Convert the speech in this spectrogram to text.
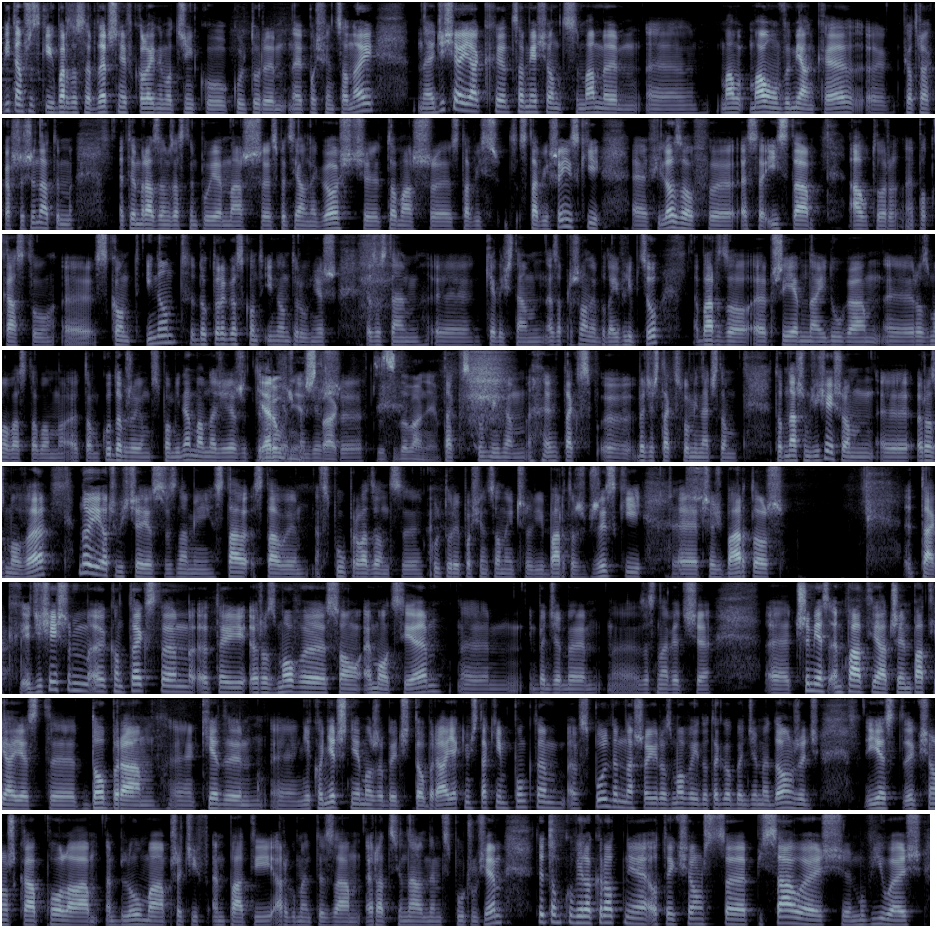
Witam wszystkich bardzo serdecznie w kolejnym odcinku Kultury e, Poświęconej. E, dzisiaj, jak co miesiąc, mamy e, ma małą wymiankę Piotra Kaszyszyna. Tym, tym razem zastępuje nasz specjalny gość Tomasz Stawisz Stawiszyński, filozof, eseista, autor podcastu Skąd Inąd, do którego Skąd Inąd również zostałem kiedyś tam zaproszony, bodaj w lipcu. Bardzo przyjemna i długa rozmowa z Tobą, Tomku. Dobrze ją wspomniałem wspominam. Mam nadzieję, że ty ja również, będziesz, tak, e, zdecydowanie. Tak wspominam, tak, e, będziesz tak wspominać tą, tą naszą dzisiejszą e, rozmowę. No i oczywiście jest z nami sta, stały współprowadzący kultury poświęconej, czyli Bartosz Brzyski. Cześć, Cześć Bartosz. Tak, dzisiejszym kontekstem tej rozmowy są emocje. Będziemy zastanawiać się E, czym jest empatia? Czy empatia jest e, dobra? E, kiedy niekoniecznie może być dobra? Jakimś takim punktem wspólnym naszej rozmowy i do tego będziemy dążyć jest książka Paula Bluma Przeciw empatii, argumenty za racjonalnym współczuciem. Ty Tomku wielokrotnie o tej książce pisałeś, mówiłeś.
